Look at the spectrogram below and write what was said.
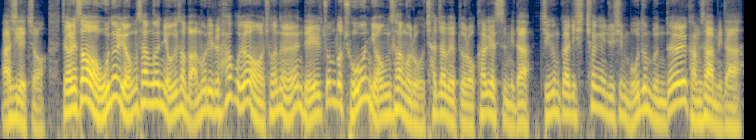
아시겠죠? 자, 그래서 오늘 영상은 여기서 마무리를 하고요. 저는 내일 좀 더 좋은 영상으로 찾아뵙도록 하겠습니다. 지금까지 시청해주신 모든 분들 감사합니다.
